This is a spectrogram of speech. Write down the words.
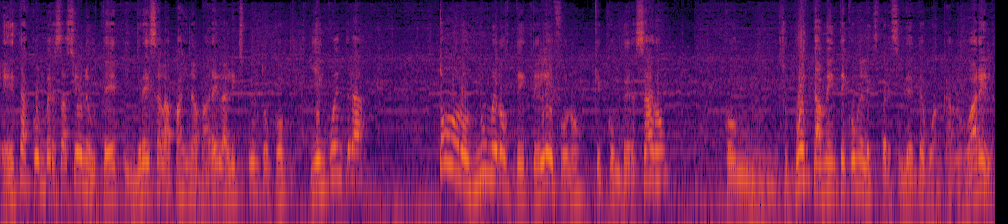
En estas conversaciones usted ingresa a la página varelalix.com y encuentra todos los números de teléfono que conversaron con supuestamente con el expresidente Juan Carlos Varela.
